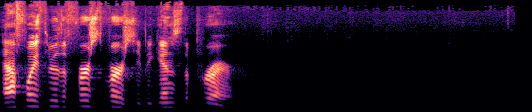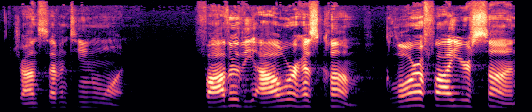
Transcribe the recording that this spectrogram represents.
Halfway through the first verse, he begins the prayer. John 17, 1. Father, the hour has come. Glorify your Son,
